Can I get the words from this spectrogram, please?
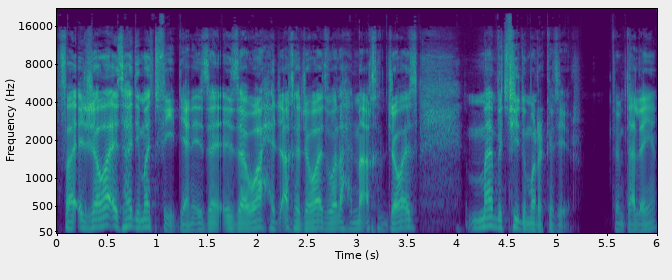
فالجوائز هذه ما تفيد يعني إذا إذا واحد أخذ جوائز ولا احد ما أخذ جوائز ما بتفيده مرة كثير فهمت علي؟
